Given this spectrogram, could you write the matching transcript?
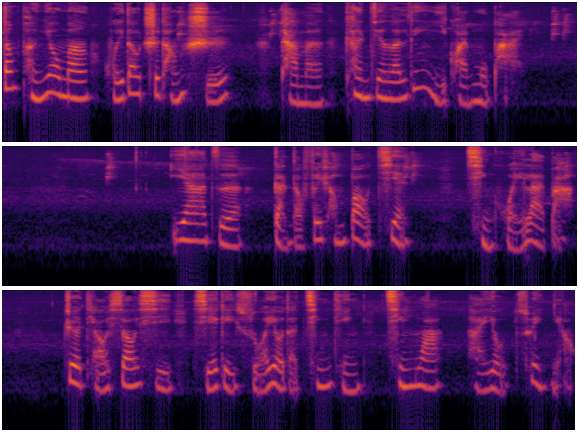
当朋友们回到池塘时，他们看见了另一块木牌。鸭子。感到非常抱歉，请回来吧。这条消息写给所有的蜻蜓、青蛙，还有翠鸟。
